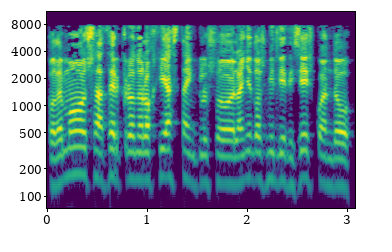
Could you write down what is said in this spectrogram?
podemos hacer cronología hasta incluso el año 2016, cuando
